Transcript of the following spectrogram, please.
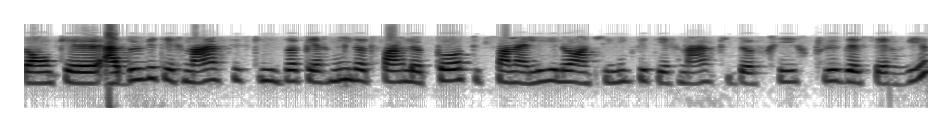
Donc, euh, à deux vétérinaires, c'est ce qui nous a permis là, de faire le pas puis de s'en aller là en clinique vétérinaire puis d'offrir plus de services.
